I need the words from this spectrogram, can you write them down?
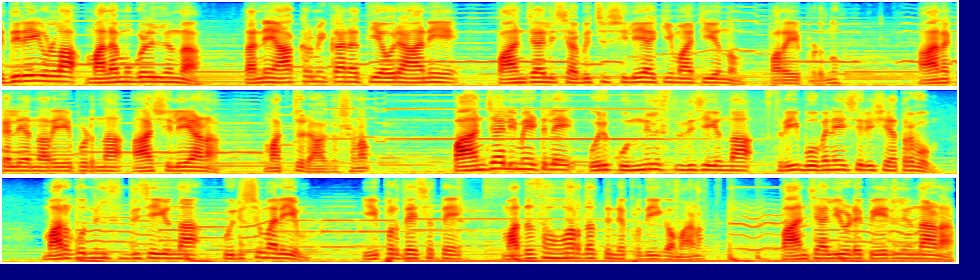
എതിരെയുള്ള മലമുകളിൽ നിന്ന് തന്നെ ആക്രമിക്കാനെത്തിയ ഒരു ആനയെ പാഞ്ചാലി ശപിച്ചു ശിലയാക്കി മാറ്റിയെന്നും പറയപ്പെടുന്നു. ആനക്കല്ല് എന്നറിയപ്പെടുന്ന ആ ശിലയാണ് മറ്റൊരാകർഷണം പാഞ്ചാലിമേട്ടിലെ ഒരു കുന്നിൽ സ്ഥിതി ചെയ്യുന്ന ശ്രീ ഭുവനേശ്വരി ക്ഷേത്രവും മറുകുന്നിൽ സ്ഥിതി ചെയ്യുന്ന കുരിശുമലയും ഈ പ്രദേശത്തെ മതസൗഹാർദ്ദത്തിന്റെ പ്രതീകമാണ്. പാഞ്ചാലിയുടെ പേരിൽ നിന്നാണ്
